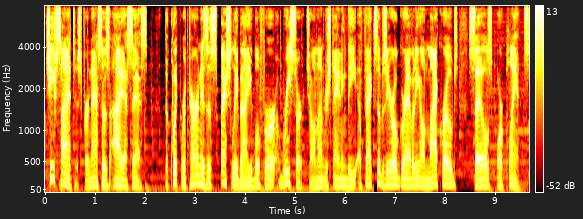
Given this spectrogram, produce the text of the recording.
chief scientist for NASA's ISS. The quick return is especially valuable for research on understanding the effects of zero gravity on microbes, cells, or plants.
